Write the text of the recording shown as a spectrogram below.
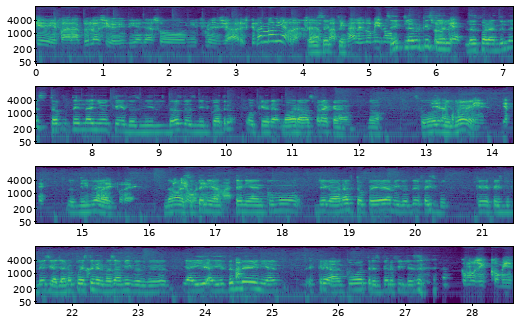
que farándulas y hoy en día ya son influenciadores, que es la misma mierda. O sea, Exacto. al final es lo mismo. Sí, claro que que- los farándulas top del año que 2002, 2004 o que era, no, era más para acá, no, es como Sí, era como 2009, 2007, sí, por ahí, 2009. por ahí. No, Qué eso tenían, man. tenían como, llegaban al tope de amigos de Facebook, que Facebook le decía, ya no puedes tener más amigos, weón, y ahí, ahí es donde venían, creaban como tres perfiles, Como 5 mil,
